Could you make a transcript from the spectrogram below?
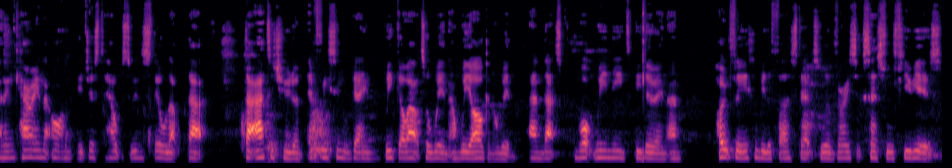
and in carrying that on, it just helps to instill that that that attitude of every single game we go out to win and we are going to win, and that's what we need to be doing. And hopefully, it can be the first step to a very successful few years.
